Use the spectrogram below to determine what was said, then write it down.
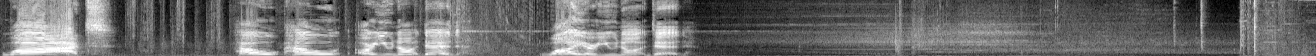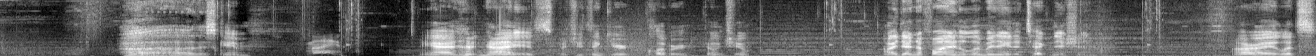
What? How how are you not dead? Why are you not dead? this game. Nice. Yeah, nice. But you think you're clever, don't you? Identify and eliminate a technician. Alright, let's...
